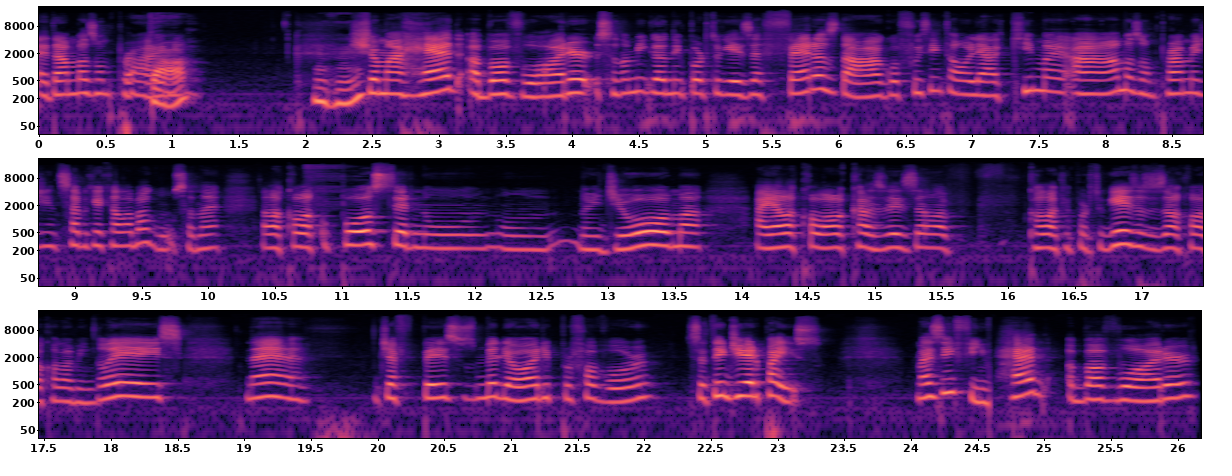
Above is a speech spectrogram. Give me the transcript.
é da Amazon Prime. Tá. Uhum. Chama Head Above Water. Se eu não me engano, em português é Feras da Água. Fui tentar olhar aqui, mas a Amazon Prime a gente sabe que é aquela bagunça, né? Ela coloca o pôster no, no, no idioma, aí ela coloca, às vezes ela coloca em português, às vezes ela coloca o nome em inglês, né? Jeff Bezos, melhore, por favor. Você tem dinheiro para isso. Mas enfim, Head Above Water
